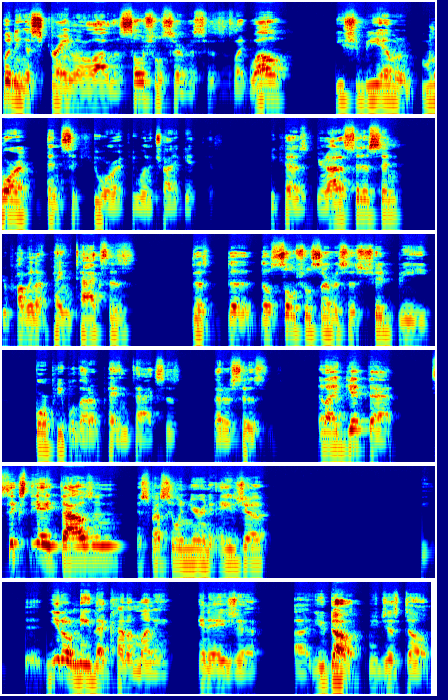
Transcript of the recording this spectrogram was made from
putting a strain on a lot of the social services." It's like, well, you should be able to more than secure if you want to try to get this, because you're not a citizen, you're probably not paying taxes. The the those social services should be for people that are paying taxes that are citizens, and I get that. Sixty-eight thousand, especially when you're in Asia, you don't need that kind of money in Asia. Uh, you don't. You just don't.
